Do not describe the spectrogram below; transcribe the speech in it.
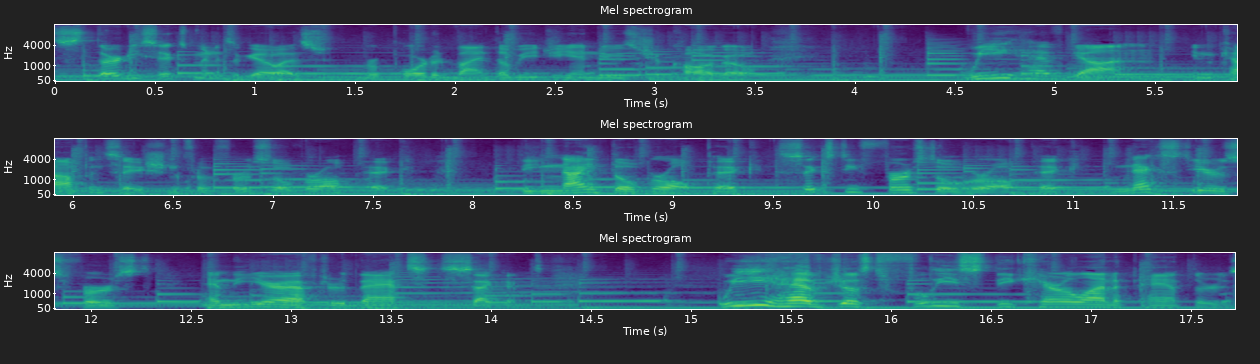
36 minutes ago, as reported by WGN News Chicago, we have gotten, in compensation for the first overall pick, the ninth overall pick, 61st overall pick, next year's first, and the year after that's second. We have just fleeced the Carolina Panthers,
